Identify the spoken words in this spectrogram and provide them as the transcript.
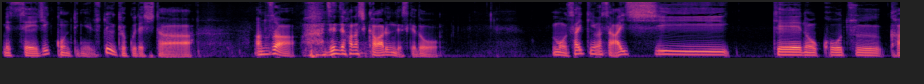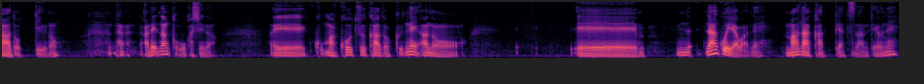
Message Continues という曲でした。あのさ、全然話変わるんですけど、もう最近はさ、IC 系の交通カードっていうの？あれ？なんかおかしいな。えーまあ、交通カードね、あの、えー名古屋はね、マナカってやつなんだよね。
